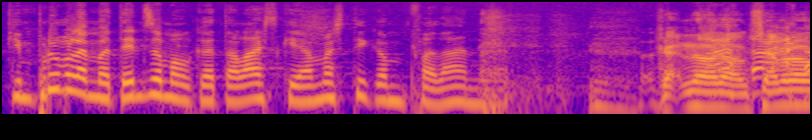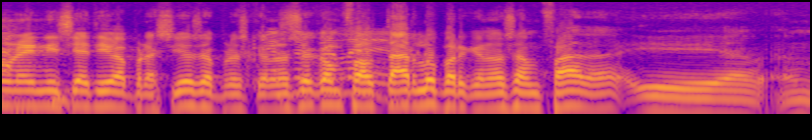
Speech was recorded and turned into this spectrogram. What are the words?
Quin problema tens amb el català? És que ja m'estic enfadant, eh? Que, no, no, em sembla una iniciativa preciosa, però és que no sé com faltar-lo perquè no s'enfada i eh, em,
